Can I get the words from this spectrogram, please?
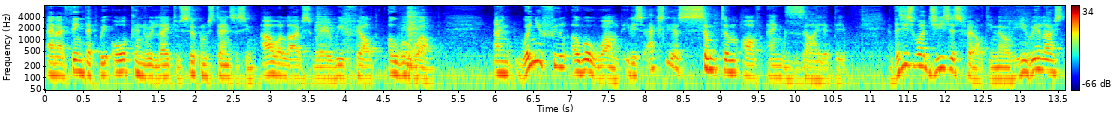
And I think that we all can relate to circumstances in our lives where we felt overwhelmed. And when you feel overwhelmed, it is actually a symptom of anxiety. And this is what Jesus felt. You know, he realized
